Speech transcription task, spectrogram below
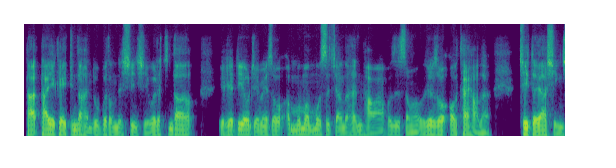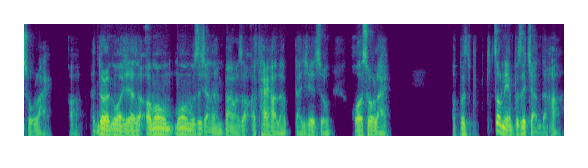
他他也可以听到很多不同的信息。我就听到有些弟兄姐妹说，哦某某牧师讲的很好啊，或者什么，我就说哦太好了，记得要行出来啊。很多人跟我讲说，哦某某某某牧师讲的很棒，我说哦太好了，感谢主，活出来啊。不，重点不是讲的哈，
